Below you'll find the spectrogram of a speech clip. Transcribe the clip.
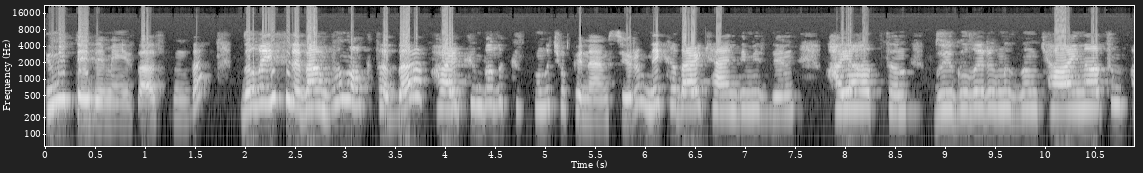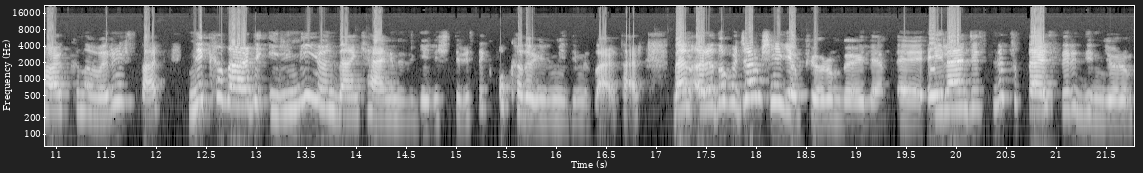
ümit de edemeyiz aslında. Dolayısıyla ben bu noktada farkındalık kısmını çok önemsiyorum. Ne kadar kendimizin, hayatın, duygularımızın, kainatın farkına varırsak, ne kadar da ilmi yönden kendimizi geliştirirsek o kadar ümidimiz artar. Ben arada hocam şey yapıyorum böyle, e, eğlencesine tıp dersleri dinliyorum.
